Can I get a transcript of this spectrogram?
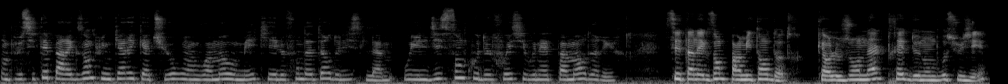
On peut citer par exemple une caricature où on voit Mahomet qui est le fondateur de l'islam, où il dit sans coup de fouet si vous n'êtes pas mort de rire. C'est un exemple parmi tant d'autres, car le journal traite de nombreux sujets,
